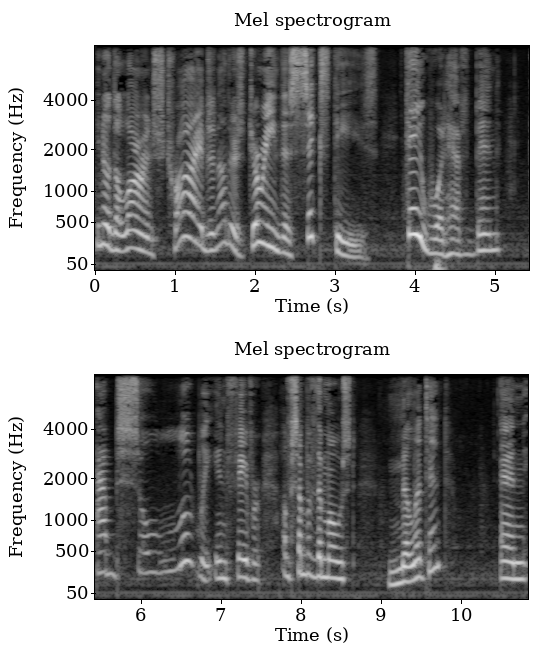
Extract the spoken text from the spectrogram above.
You know the Laurence Tribes and others during the '60s they would have been absolutely in favor of some of the most militant and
